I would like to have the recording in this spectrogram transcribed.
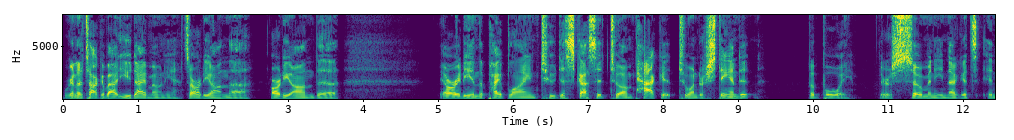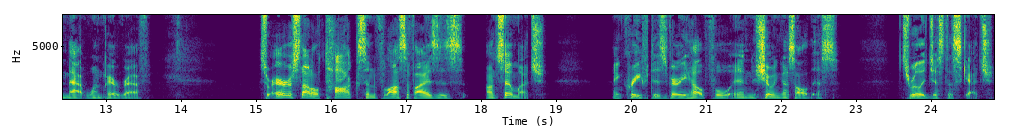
We're going to talk about eudaimonia. It's already on the already on the already in the pipeline to discuss it, to unpack it, to understand it. But boy, there's so many nuggets in that one paragraph. So Aristotle talks and philosophizes on so much, and Kreeft is very helpful in showing us all this. It's really just a sketch.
